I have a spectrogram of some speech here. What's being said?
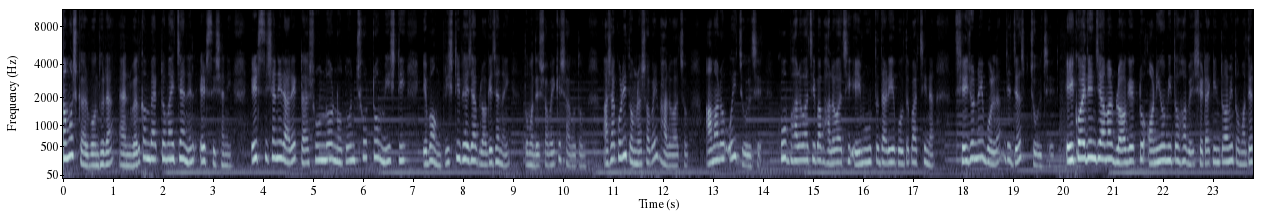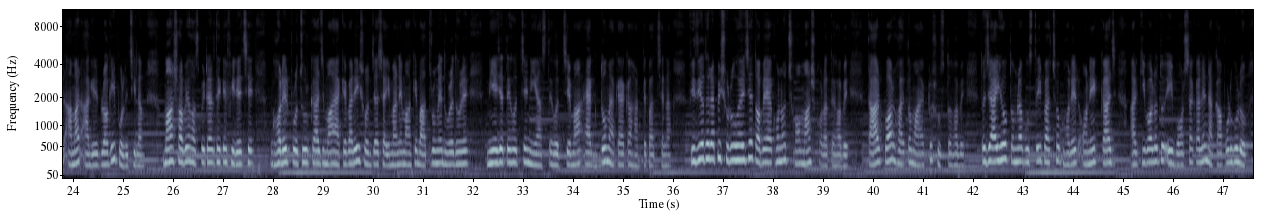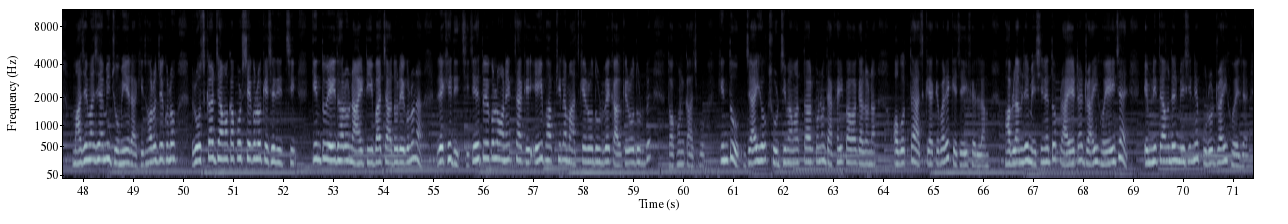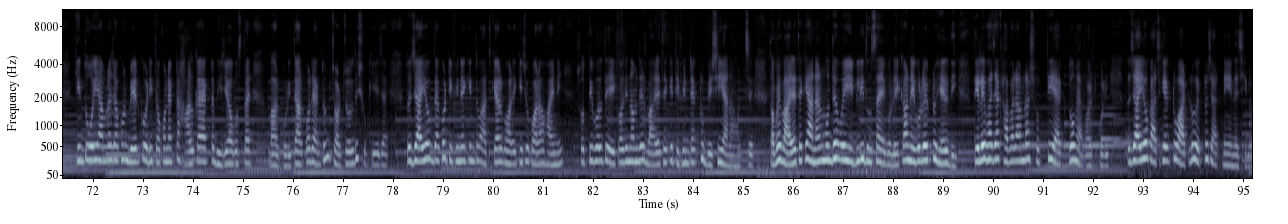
নমস্কার বন্ধুরা and welcome back to my channel it's Ishani it's ইশানির আরেকটা সুন্দর, নতুন, ছোট্ট, মিষ্টি এবং বৃষ্টি ভেজা ব্লগে জানাই তোমাদের সবাইকে স্বাগতম। আশা করি তোমরা সবাই ভালো আছো। আমারও ওই চলছে। খুব ভালো আছি বা ভালো আছি, এই মুহূর্তে দাঁড়িয়ে বলতে পারছি না। সেই জন্যই বললাম যে জাস্ট চলছে। এই কয়দিন যে আমার ব্লগ একটু অনিয়মিত হবে, সেটা কিন্তু আমি তোমাদের আমার আগের ব্লগেই বলেছিলাম। মা সবে হসপিটাল থেকে ফিরেছে, ঘরের প্রচুর কাজ, মা একেবারেই শয্যাশায়ী মানে মাকে বাথরুমে ধরে ধরে নিয়ে যেতে হচ্ছে, নিয়ে আসতে হচ্ছে। মা একদম একা একা হাঁটতে পারছে না। ফিজিওথেরাপি শুরু হয়েছে, তবে এখনও ছ মাস করাতে হবে। তারপর হয়তো মা একটু সুস্থ হবে। তো যাই হোক, তোমরা বুঝতেই পারছ ঘরের অনেক কাজ। আর কি বলো তো এই বর্ষাকালে না কাপড়গুলো মাঝে মাঝে আমি জমিয়ে রাখি। ধরো যেগুলো রোজকার জামা কাপড় সেগুলো কেচে দিচ্ছি। কিন্তু এই ধরো নাইটি বা চাদর এগুলো না রেখে দিচ্ছি। যেহেতু এগুলো অনেক থাকে, এই ভাবছিলাম আজকে রোদ উঠবে, কালকে রোদ উঠবে, তখন কাচবো। কিন্তু যাই হোক, সূর্যি মামার তো আর কোনো দেখাই পাওয়া গেল না। অগত্যা আজকে একেবারে কেচেই ফেললাম। ভাবলাম যে মেশিনে তো প্রায় এটা ড্রাই হয়েই যায়, এমনিতে আমাদের মেশিনে পুরো ড্রাই হয়ে যায়। কিন্তু ওই আমরা যখন বের করি, তখন একটা হালকা একটা ভিজে অবস্থায় বার করি, তারপর একদম চটজলদি শুকিয়ে যায়। তো যাই হোক, দেখো টিফিনে কিন্তু আজকে আর ঘরে কিছু করা হয়নি। সত্যি বলতে এই কদিন আমাদের বাইরে থেকে টিফিনটা একটু বেশিই আনা হচ্ছে। তবে বাইরে থেকে আনার মধ্যে ওই ইডলি, ধোসা এগুলোই, কারণ এগুলো একটু হেলদি তেলে ভাজা খাবার আমরা সত্যি একদম অ্যাভয়েড করি। তো যাই হোক, আজকে একটু আটলু, একটু চাটনি এনেছিল।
